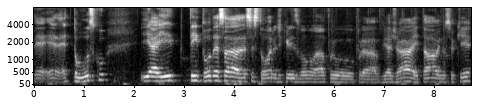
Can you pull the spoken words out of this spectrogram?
é, é- é tosco. E aí tem toda essa, essa história de que eles vão lá pro, pra viajar e tal, e não sei o que.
